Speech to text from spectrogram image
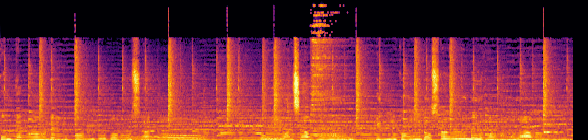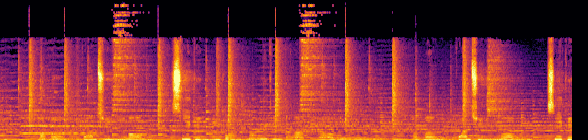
更有你看顧保守，共挽手，並共度生命洪流，默默關注我，試眷顧每天搭救。默默关注我，思劝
